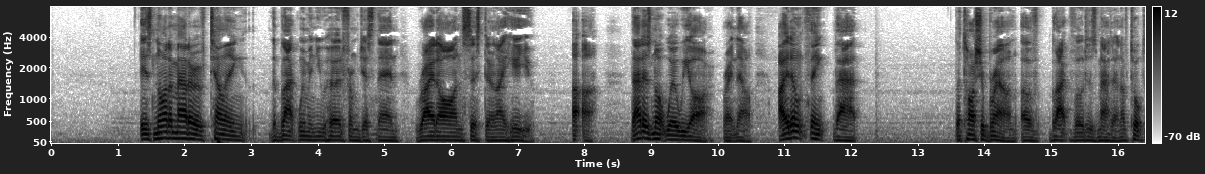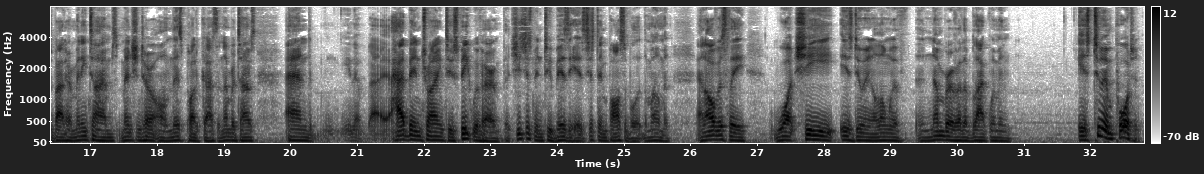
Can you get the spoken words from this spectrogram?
It's not a matter of telling the black women you heard from just then, right on, sister, and I hear you. Uh uh That is not where we are right now. I don't think that LaTosha Brown of Black Voters Matter, and I've talked about her many times, mentioned her on this podcast a number of times, and you know, I had been trying to speak with her, but she's just been too busy. It's just impossible at the moment. And obviously, what she is doing, along with a number of other black women, is too important.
